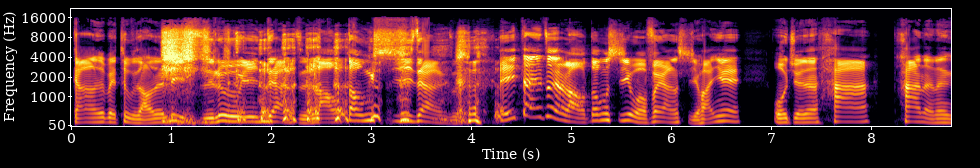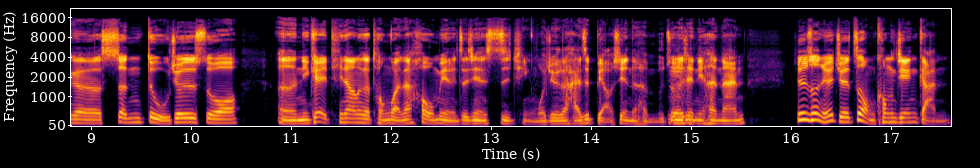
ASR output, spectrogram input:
刚刚就被吐槽的历史录音这样子，老东西这样子，哎，但是这个老东西我非常喜欢，因为我觉得他他的那个深度，就是说，嗯，你可以听到那个铜管在后面的这件事情，我觉得还是表现的很不错，而且你很难，就是说你会觉得这种空间感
